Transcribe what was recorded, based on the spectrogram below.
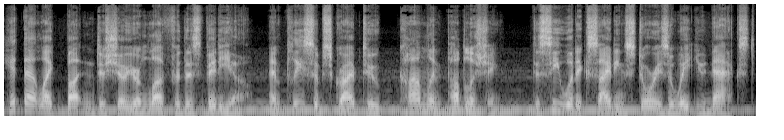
Hit that like button to show your love for this video, and please subscribe to Conlon Publishing to see what exciting stories await you next.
